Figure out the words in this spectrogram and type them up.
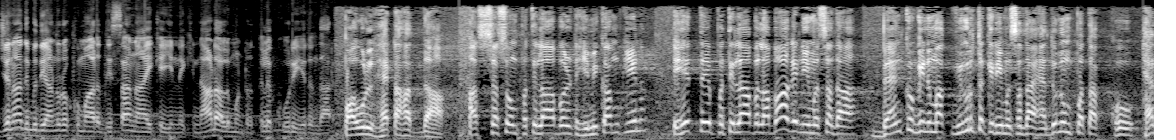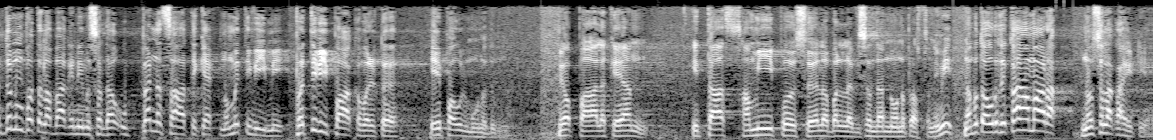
ஜனாதிபதி அனுரகுமார் திசாநாயக்கை இன்னைக்கு நாடாளுமன்றத்தில் கூறியிருந்தார் පවුල් හැටහත්දා. අශ්වසුම් ප්‍රතිලාබලට හිමිකම් කියන. එහෙත් ඒ ප්‍රතිලාබ ලබා ගැනීම සඳහා බැංකු ගිනමක් විවෘත කිරීම සඳහා හැඳුනුම් පතක් හෝ හැඳුනුම් පත ලබා ගැනීම සඳහා උපන්න සාතිකයක් නොමැතිවීමේ ප්‍රතිවිපාකවලට ඒ පවුල් මුහුණ දුන්න. මෙ පාලකයන් ඉතා සමීප සොයලබල්ල විසඳන්න ඕන ප්‍රශ්නමි නමුත් අවුරුදු කාමාරක් නොසලකා හිටිය.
